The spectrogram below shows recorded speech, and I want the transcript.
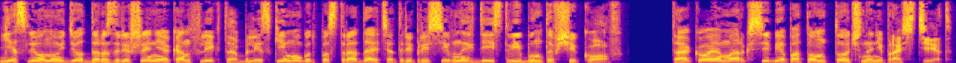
Если он уйдет до разрешения конфликта, близкие могут пострадать от репрессивных действий бунтовщиков. Такое Марк себе потом точно не простит.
